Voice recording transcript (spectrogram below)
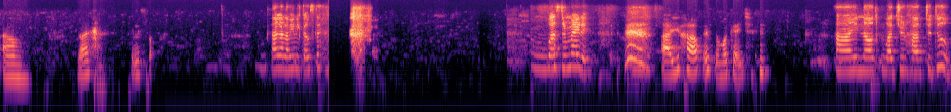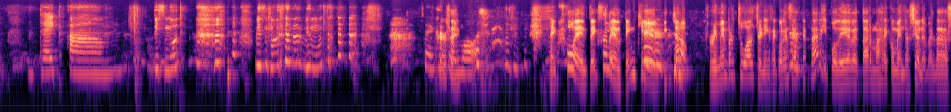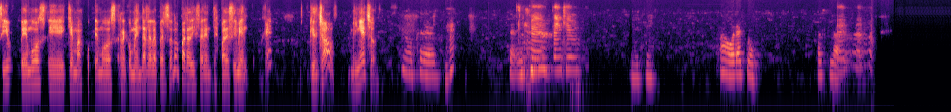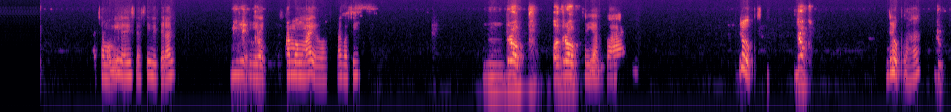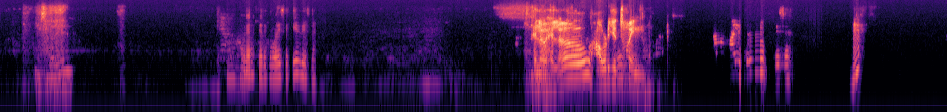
¿qué les toca? Haga la mímica usted. What's the matter? I have a stomachache. I know what you have to do. Take um bismuth. bismuth, bismuth. Thank you so Perfect. much. Excellent, excellent. Thank you. Good job. Remember to alternate. Recuérdense alternar y poder dar más recomendaciones, ¿verdad? Así vemos eh, qué más podemos recomendarle a la persona para diferentes padecimientos. ¿Ok? Good job. Bien hecho. Okay. Ujú. Thank you. Okay, thank you. Ahora tú. Haz la Eh, eh, chamomile, dice así, literal. Mayo, algo así. drop o drop. Sería by Drup, Drop. Drup, ajá. Vamos a ver. Cómo dice aquí, dice. Hello, hello. How are you doing? Dice.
